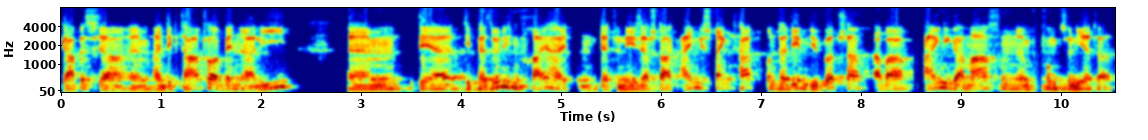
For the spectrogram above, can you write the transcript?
gab es ja ähm, einen Diktator, Ben Ali, ähm, der die persönlichen Freiheiten der Tunesier stark eingeschränkt hat, unter dem die Wirtschaft aber einigermaßen ähm, funktioniert hat.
